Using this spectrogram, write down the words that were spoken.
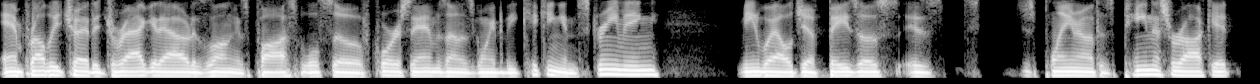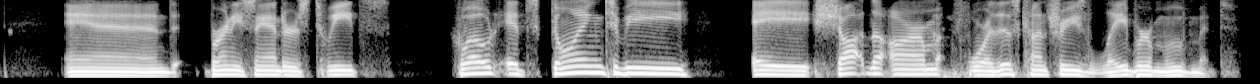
and probably try to drag it out as long as possible. So of course, Amazon is going to be kicking and screaming. Meanwhile, Jeff Bezos is just playing around with his penis rocket. And Bernie Sanders tweets, quote, it's going to be a shot in the arm for this country's labor movement.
